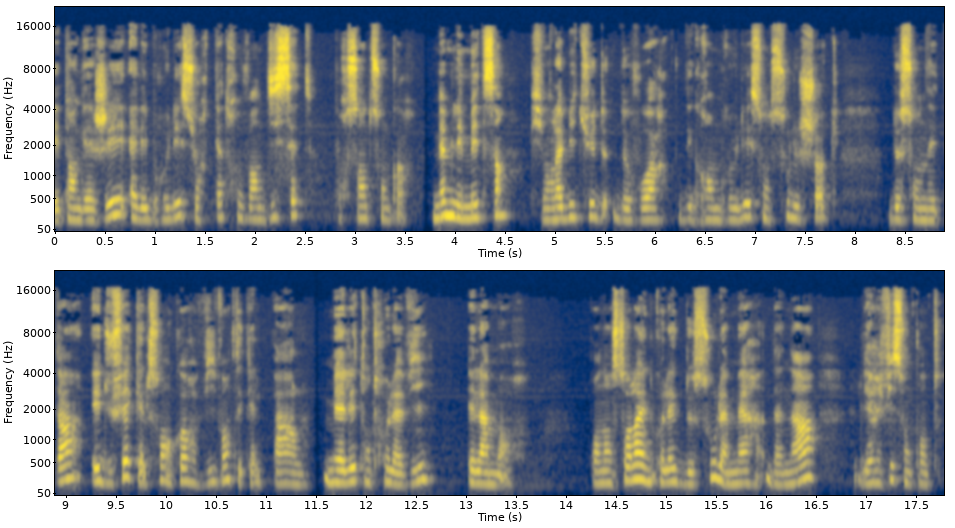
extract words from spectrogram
est engagé, elle est brûlée sur 97% de son corps. Même les médecins qui ont l'habitude de voir des grands brûlés sont sous le choc de son état et du fait qu'elle soit encore vivante et qu'elle parle. Mais elle est entre la vie et la mort. Pendant ce temps-là, une collègue dessous, la mère d'Anna, vérifie son compte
